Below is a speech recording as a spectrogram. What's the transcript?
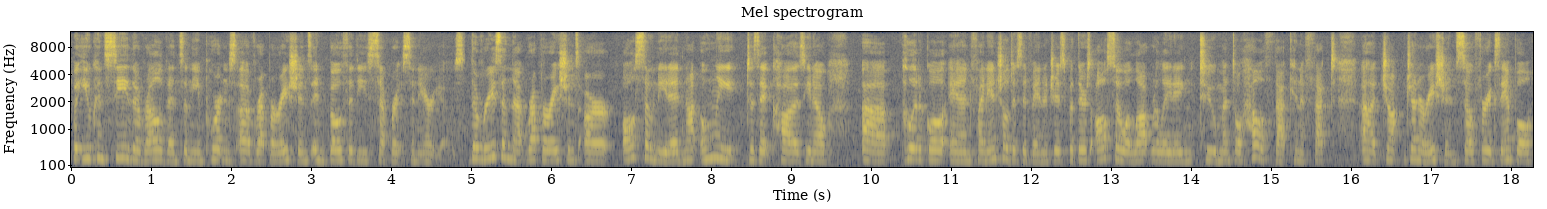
but you can see the relevance and the importance of reparations in both of these separate scenarios. The reason that reparations are also needed, not only does it cause, you know, uh, political and financial disadvantages, but there's also a lot relating to mental health that can affect affect uh, generations. So, for example,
